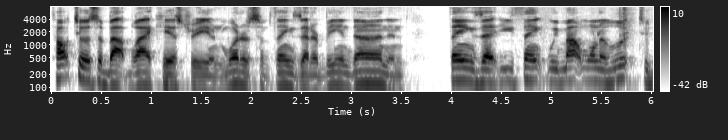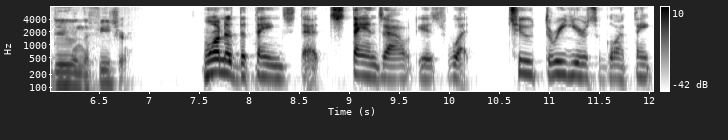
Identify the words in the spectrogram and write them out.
talk to us about Black history and what are some things that are being done and things that you think we might want to look to do in the future. One of the things that stands out is what two, three years ago, I think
